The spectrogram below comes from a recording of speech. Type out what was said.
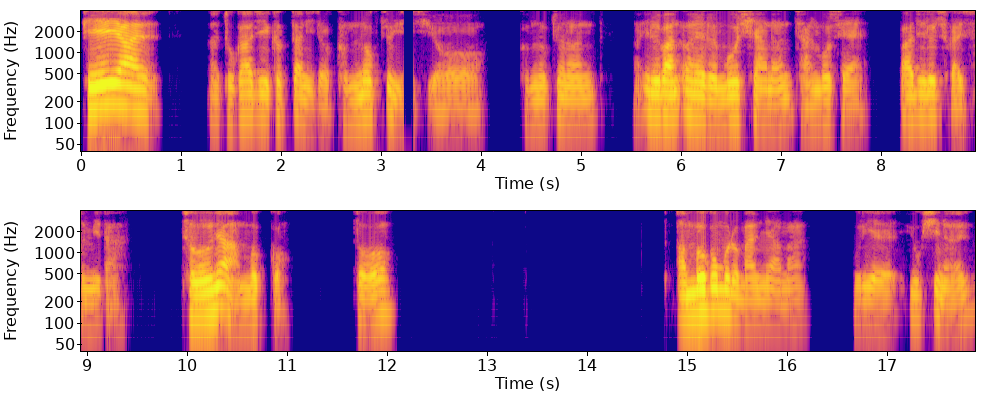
피해야 할 두 가지 극단이죠. 금록주의지요. 금록주는 일반 은혜를 무시하는 잘못에 빠질 수가 있습니다. 전혀 안 먹고 또 안 먹음으로 말미암아 우리의 육신을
